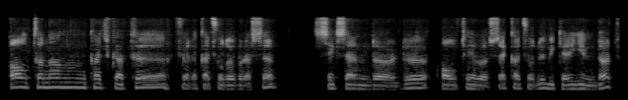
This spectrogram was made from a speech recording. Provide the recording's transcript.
Altının kaç katı? Şöyle kaç oluyor burası? 84'ü 6'ya bölsek kaç oluyor? Bir kere 24.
